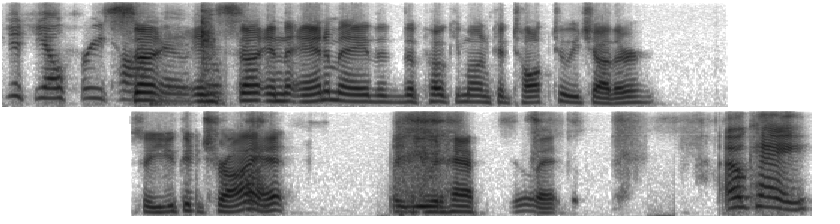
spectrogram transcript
You just yell free tacos. so, in so, in the anime the, the Pokemon could talk to each other. So you could try What? it, but you would have to do it. Okay.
